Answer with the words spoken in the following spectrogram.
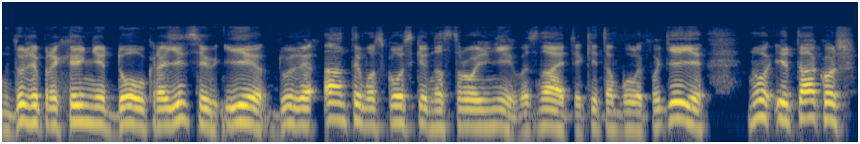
дуже прихильні до українців і дуже антимосковські настроєні. Ви знаєте, які там були події. Ну і також.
